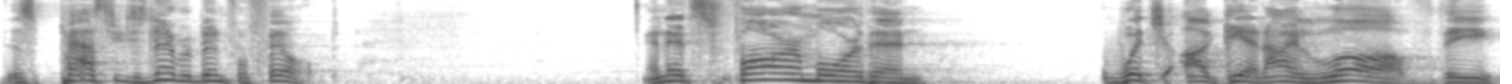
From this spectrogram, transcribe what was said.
This passage has never been fulfilled. And it's far more than, which again, I love the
